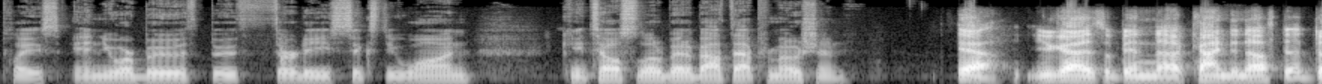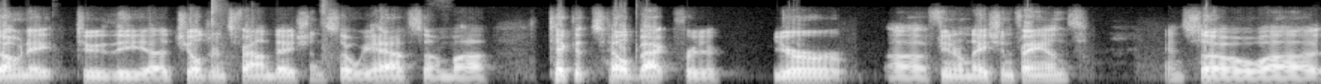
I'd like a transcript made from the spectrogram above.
place in your booth, booth 3061. Can you tell us a little bit about that promotion? Yeah, you guys have been uh, kind enough to donate to the uh, Children's Foundation, so we have some. Uh, tickets held back for your uh, Funeral Nation fans. And so uh,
